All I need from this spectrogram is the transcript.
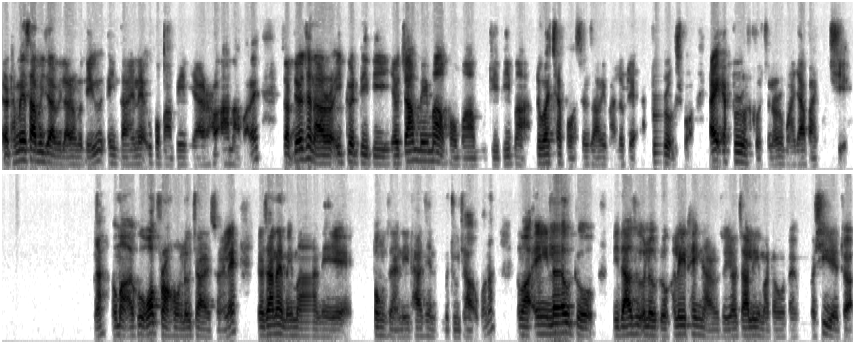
အဲ့တော့ထမင်းစားပြီးကြပြီလားတော့မသိဘူးအိမ်သားနဲ့ဥပမာပေးနေရတော့အားနာပါတယ်ဆိုတော့ပြောချင်တာကတော့ equity ဒီယောက်ျားမိန်းမအပေါ်မှာမူတည်ပြီးမှလိုအပ်ချက်ပေါ်စဉ်းစားပြီးမှလုပ်တဲ့ approach ပေါ့အဲ့ approach ကိုကျွန်တော်တို့မှာရပိုင်ရှိတယ်နော်ဥပမာအခု work from home လုပ်ကြရဆိုရင်လေယောက်ျားနဲ့မိန်းမနဲ့ ပုံစံနေထားခြင်းမတူကြဘူးပေါ့နော်။ဥပမာအိမ်လောက်တို့မိသားစုအလုပ်တို့ကလေးထိန်းတာတို့ဆိုယောက်ျားလေးမှာတော့မရှိတဲ့အတွက်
